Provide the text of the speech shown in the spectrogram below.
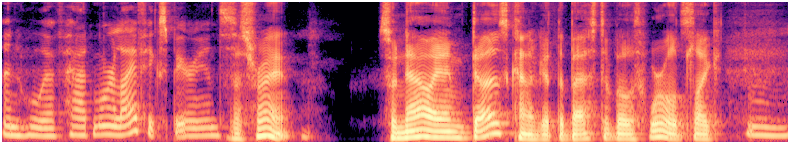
And who have had more life experience. That's right. So now Anne does kind of get the best of both worlds. Like hmm.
